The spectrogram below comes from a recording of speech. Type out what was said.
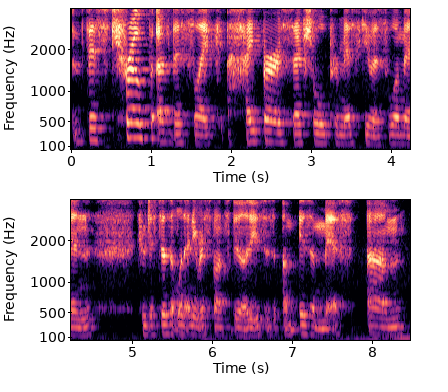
this trope of this like hyper sexual promiscuous woman who just doesn't want any responsibilities is um, is a myth. Um,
